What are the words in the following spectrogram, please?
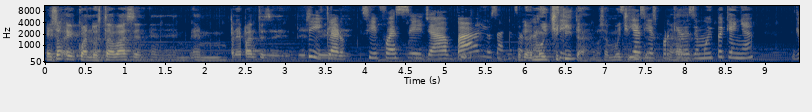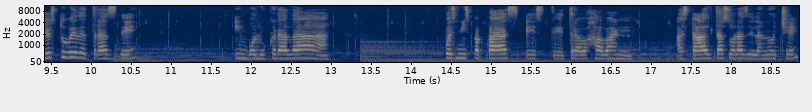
Eso eh, cuando estabas en, prepa antes de... sí, este claro, sí, fue hace ya varios años. Muy chiquita, o sea, muy chiquita. Sí, así es, porque desde muy pequeña yo estuve detrás de involucrada pues mis papás este, trabajaban hasta altas horas de la noche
